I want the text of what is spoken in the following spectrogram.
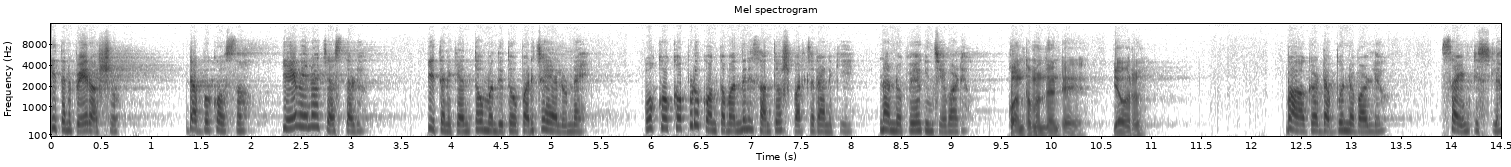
ఇతని పేరు అశోక్. డబ్బు కోసం ఏమైనా చేస్తాడు. ఇతనికి ఎంతో మందితో పరిచయాలున్నాయి. ఒక్కొక్కప్పుడు కొంతమందిని సంతోషపరచడానికి నన్ను ఉపయోగించేవాడు. కొంతమంది అంటే ఎవరు? బాగా డబ్బున్న వాళ్ళు సైంటిస్టులు.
